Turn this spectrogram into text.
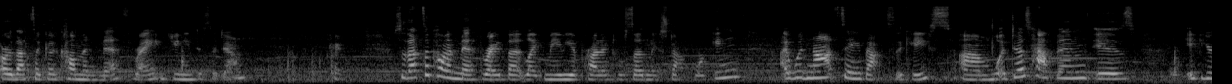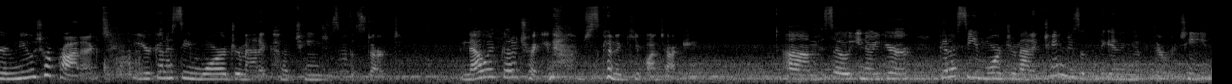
or that's like a common myth, right? Do you need to sit down? So that's a common myth, right? That like maybe a product will suddenly stop working. I would not say that's the case. Um, what does happen is if you're new to a product, you're gonna see more dramatic kind of changes at the start. Now we've got a train. I'm just gonna keep on talking. Um, so, you know, you're gonna see more dramatic changes at the beginning of the routine.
